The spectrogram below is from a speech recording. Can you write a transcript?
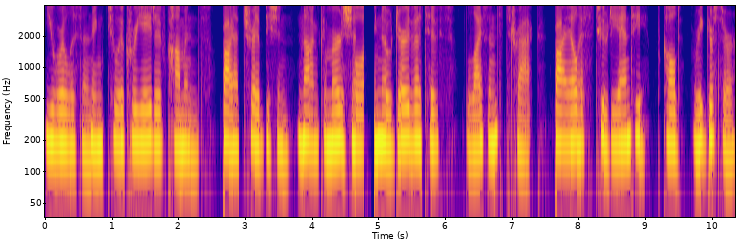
You were listening to a Creative Commons by attribution, non-commercial, no derivatives, licensed track by Ellis Tudianti called Regressor.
